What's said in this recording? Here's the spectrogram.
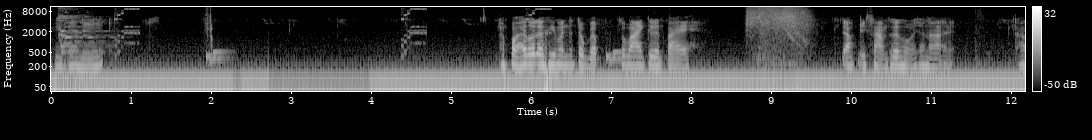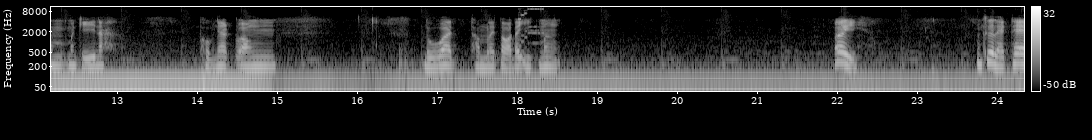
เพียงแค่นี้ถ้าปล่อยให้รถ LP มันจะจบแบบสบายเกินไป จากอีกสามเทิร์นผมก็ชนะเนี่ยถ้าเมื่อกี้นะ ผมอยากลอง ดูว่าทำอะไรต่อได้อีกมั่ง เอ้ย มันคือแหลกแท้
